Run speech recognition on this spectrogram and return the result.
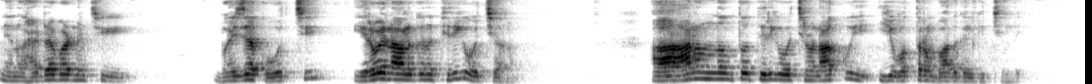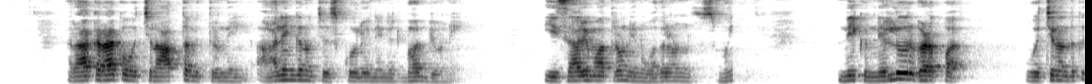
నేను హైదరాబాద్ నుంచి వైజాగ్ వచ్చి ఇరవై నాలుగున తిరిగి వచ్చాను. ఆ ఆనందంతో తిరిగి వచ్చిన నాకు ఈ ఉత్తరం బాధ కలిగించింది. రాక రాక వచ్చిన ఆప్తమిత్రుని ఆలింగనం చేసుకోలేని నిర్భాగ్యుణ్ణి. ఈసారి మాత్రం నేను వదలను సుమి. నీకు నెల్లూరు గడప వచ్చినందుకు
